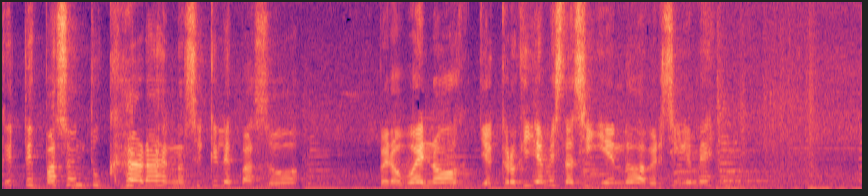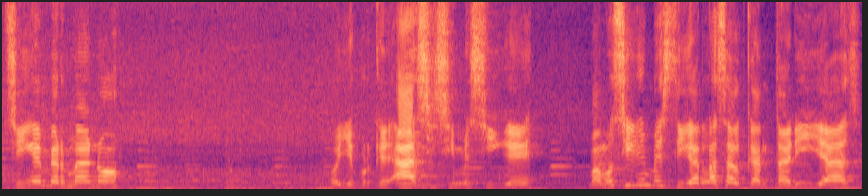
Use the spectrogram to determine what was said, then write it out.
¿Qué te pasó en tu cara? No sé qué le pasó pero bueno, ya creo que ya me está siguiendo. A ver, sígueme. Sígueme, hermano. Oye, porque... Ah, sí, sí me sigue. Vamos a ir a investigar las alcantarillas.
